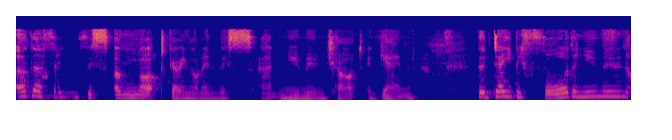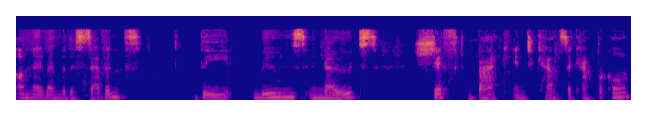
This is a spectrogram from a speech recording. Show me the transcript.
Other things, there's a lot going on in this uh, new moon chart again. The day before the new moon, on November the 7th, the moon's nodes shift back into Cancer Capricorn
